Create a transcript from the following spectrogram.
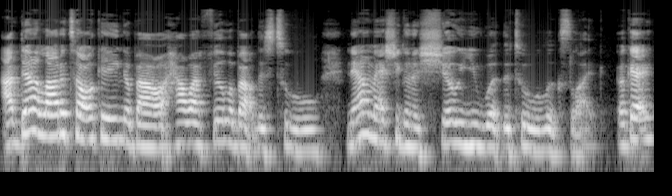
I've done a lot of talking about how I feel about this tool. Now I'm actually going to show you what the tool looks like. Okay.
